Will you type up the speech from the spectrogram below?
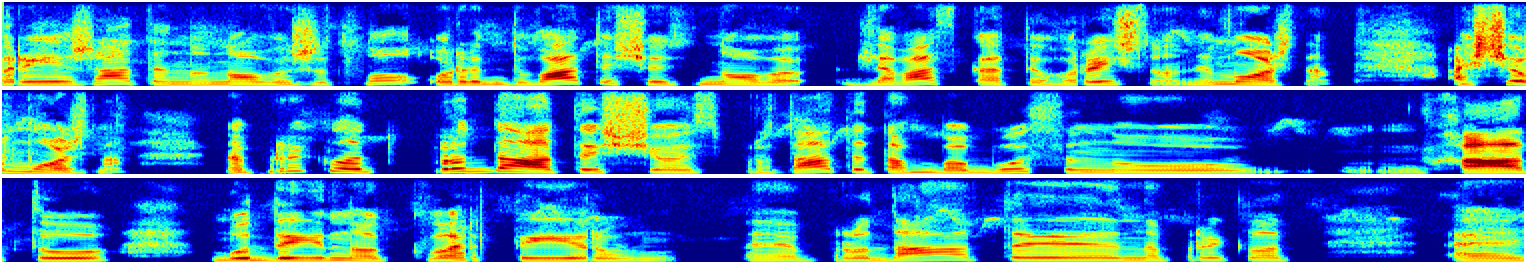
Переїжджати на нове житло, орендувати щось нове для вас категорично не можна. А що можна? Наприклад, продати щось, продати там бабусину хату, будинок, квартиру, е, продати, наприклад, е,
